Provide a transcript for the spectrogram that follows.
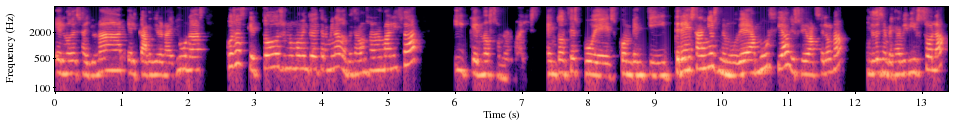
el no desayunar, el cardio en ayunas, cosas que todos en un momento determinado empezamos a normalizar y que no son normales. Entonces, pues con 23 años me mudé a Murcia, yo soy de Barcelona, entonces empecé a vivir sola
